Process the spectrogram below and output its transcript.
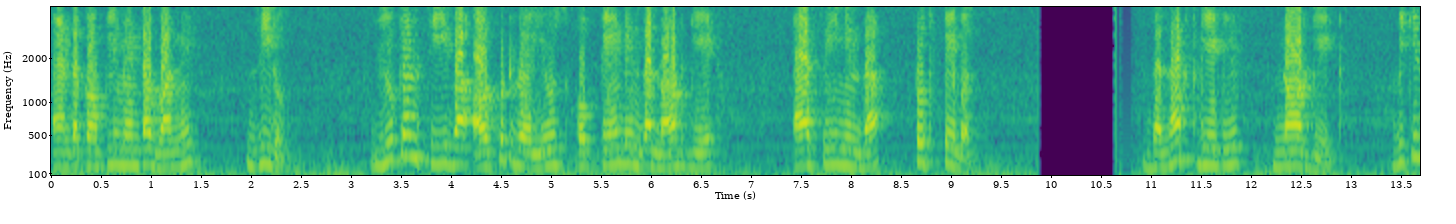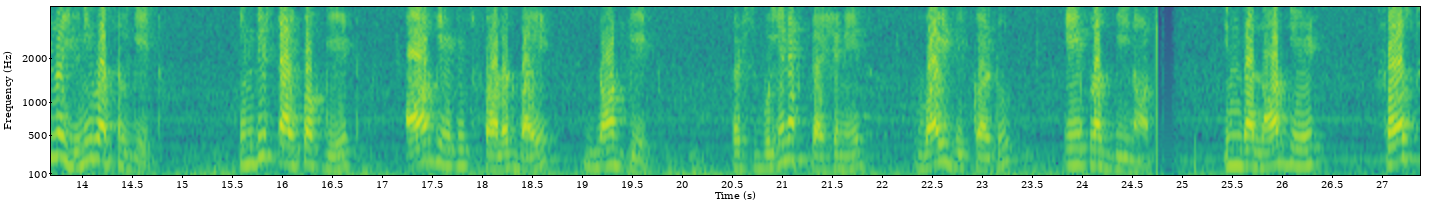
and the complement of 1 is 0. You can see the output values obtained in the NOT gate as seen in the truth table. The next gate is NOR gate which is a universal gate. In this type of gate OR gate is followed by NOT gate. Its boolean expression is y is equal to a plus b naught. In the NOR gate first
